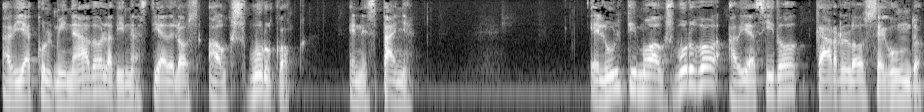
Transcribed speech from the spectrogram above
había culminado la dinastía de los Augsburgo en España. El último Augsburgo había sido Carlos II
